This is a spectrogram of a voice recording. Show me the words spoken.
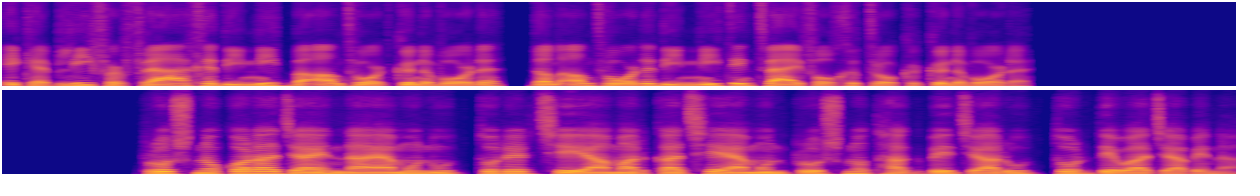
Ik heb liever vragen die niet beantwoord kunnen worden, dan antwoorden die niet in twijfel getrokken kunnen worden. প্রশ্ন করা যায় না এমন উত্তরের চেয়ে আমার কাছে এমন প্রশ্ন থাকবে যার উত্তর দেওয়া যাবে না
